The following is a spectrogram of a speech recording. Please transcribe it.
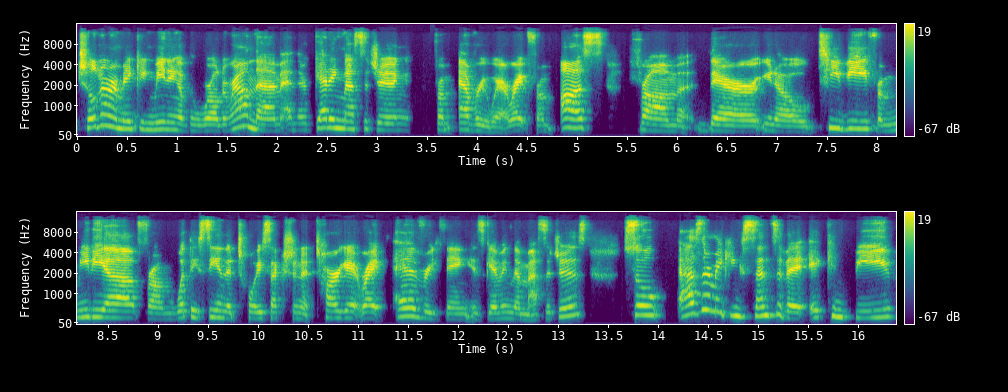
Children are making meaning of the world around them and they're getting messaging from everywhere right? From us from their you know tv from media from what they see in the toy section at target right? Everything is giving them messages. So as they're making sense of it it can be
